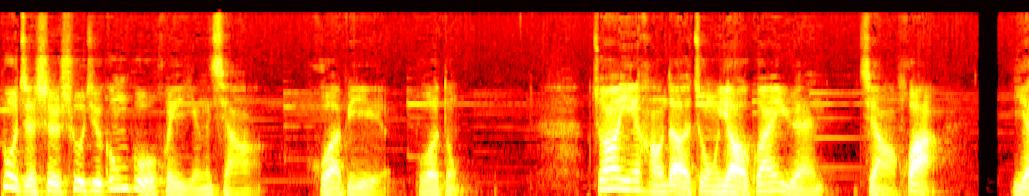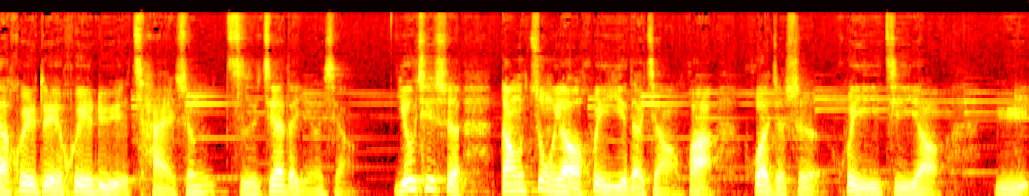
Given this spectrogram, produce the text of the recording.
不只是数据公布会影响货币波动，中央银行的重要官员讲话也会对汇率产生直接的影响。尤其是当重要会议的讲话或者是会议纪要与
